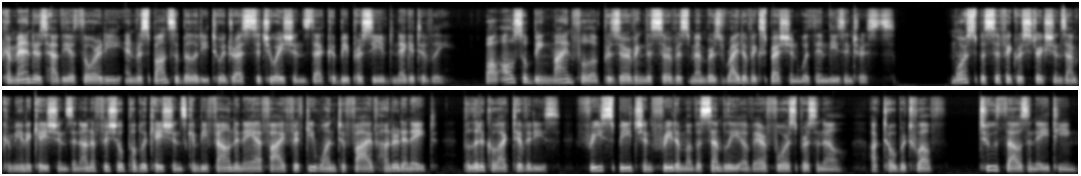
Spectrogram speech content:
Commanders have the authority and responsibility to address situations that could be perceived negatively, while also being mindful of preserving the service member's right of expression within these interests. More specific restrictions on communications and unofficial publications can be found in AFI 51 to 508, Political Activities, Free Speech and Freedom of Assembly of Air Force Personnel, October 12, 2018.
